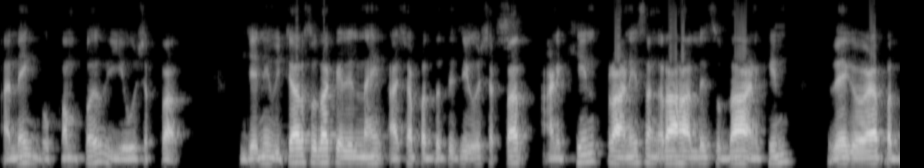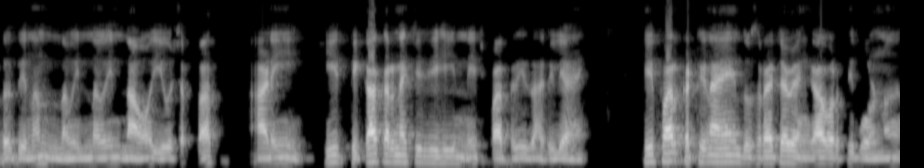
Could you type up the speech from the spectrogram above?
अनेक भूकंप येऊ शकतात. ज्यांनी विचार सुद्धा केलेले नाही अशा पद्धतीचे येऊ शकतात. आणखीन प्राणी संग्रहालय सुद्धा आणखीन वेगवेगळ्या पद्धतीनं नवीन नवीन नावं येऊ शकतात. आणि ही टीका करण्याची जी ही नीच पातळी झालेली आहे ही फार कठीण आहे. दुसऱ्याच्या व्यंगावरती बोलणं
